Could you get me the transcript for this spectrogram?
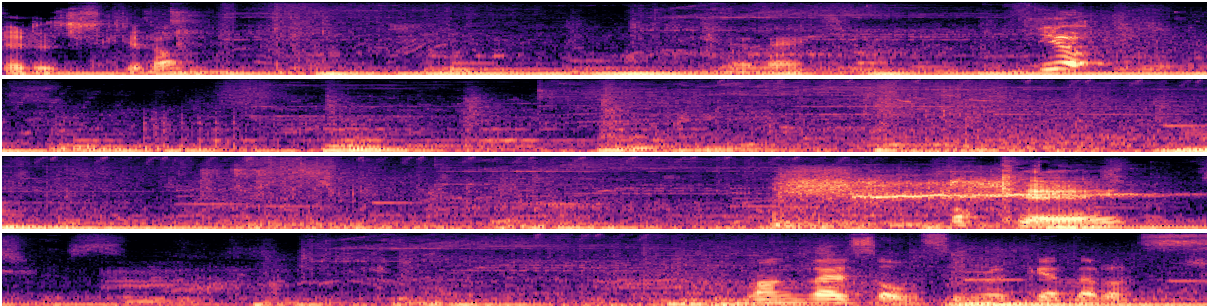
얘를 죽이러? 그래 뛰어! 오케이. 도망갈 수 없음을 깨달았어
